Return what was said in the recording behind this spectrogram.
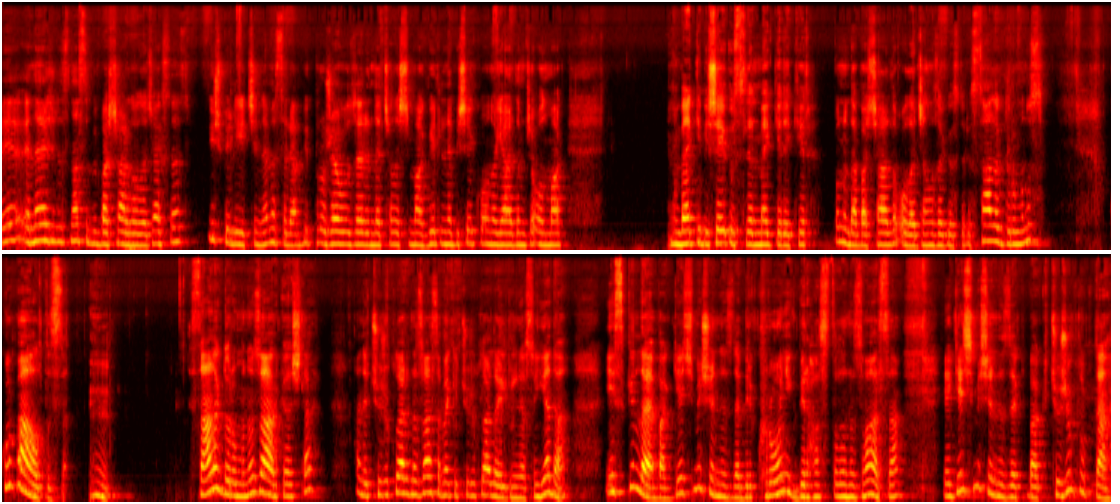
ve enerjiniz nasıl bir başarılı olacaksa işbirliği içinde mesela bir proje üzerinde çalışmak, birine bir şey konuda yardımcı olmak, belki bir şey üstlenmek gerekir. Bunu da başarılı olacağınıza gösteriyor. Sağlık durumunuz kupa altısı. Sağlık durumunuz arkadaşlar. Hani çocuklarınız varsa belki çocuklarla ilgileniyorsun ya da eskiler bak geçmişinizde bir kronik bir hastalığınız varsa ya geçmişinizde bak çocuklukta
